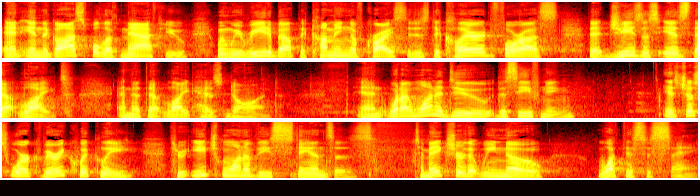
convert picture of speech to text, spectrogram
And in the Gospel of Matthew, when we read about the coming of Christ, it is declared for us that Jesus is that light and that that light has dawned. And what I want to do this evening is just work very quickly through each one of these stanzas to make sure that we know what this is saying.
